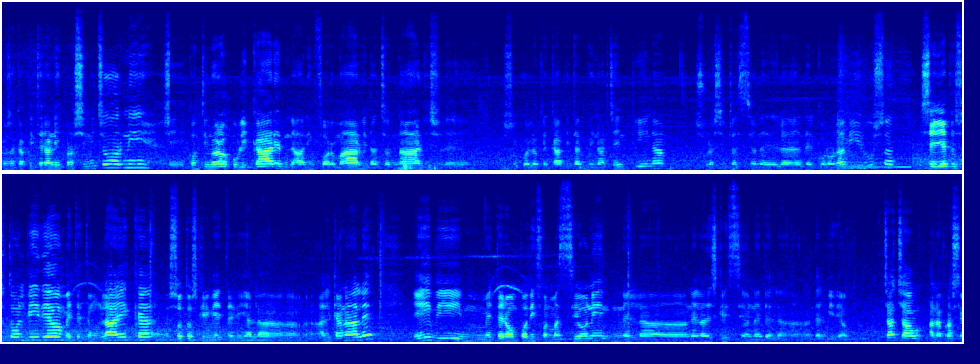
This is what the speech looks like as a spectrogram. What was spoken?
cosa capiterà nei prossimi giorni, continuerò a pubblicare, ad informarvi, ad aggiornarvi sulle, su quello che capita qui in Argentina, sulla situazione del, del, coronavirus. Se vi è piaciuto il video mettete un like, sottoscrivetevi alla, al canale e vi metterò un po' di informazioni nella, nella descrizione del, del video. Ciao ciao, alla prossima!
